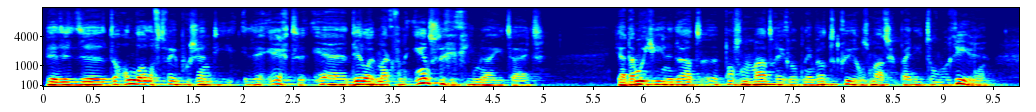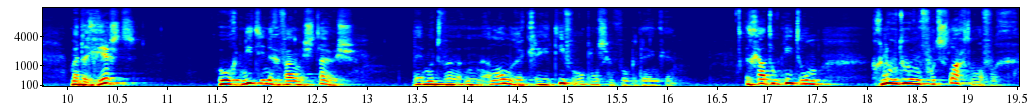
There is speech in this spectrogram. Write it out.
De, de, de, de anderhalf, twee procent die de echt deel uitmaken van ernstige criminaliteit... ja, daar moet je inderdaad passende maatregelen opnemen. Dat kun je als maatschappij niet tolereren. Maar de rest hoort niet in de gevangenis thuis. Daar moeten we een, andere creatieve oplossing voor bedenken. Het gaat ook niet om genoeg doen voor het slachtoffer.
